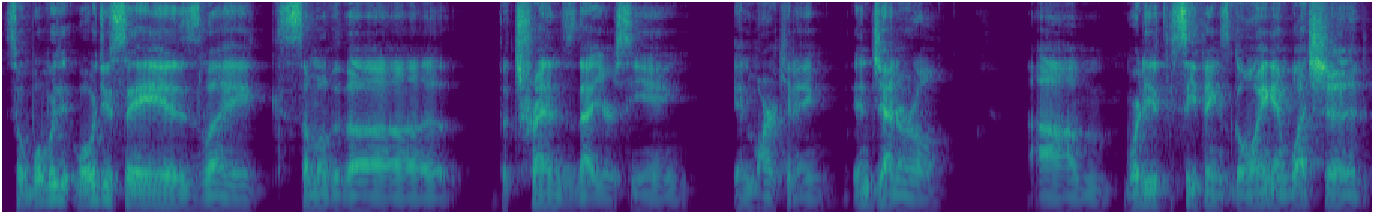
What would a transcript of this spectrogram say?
so what would what would you say is like some of the the trends that you're seeing in marketing in general. Um, where do you see things going, and what should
